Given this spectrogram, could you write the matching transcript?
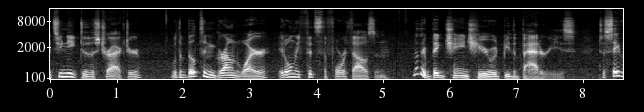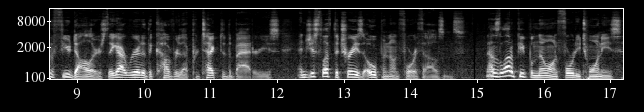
it's unique to this tractor. With a built-in ground wire, it only fits the 4000. Another big change here would be the batteries. To save a few dollars, they got rid of the cover that protected the batteries and just left the trays open on 4000s. Now as a lot of people know on 4020s,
